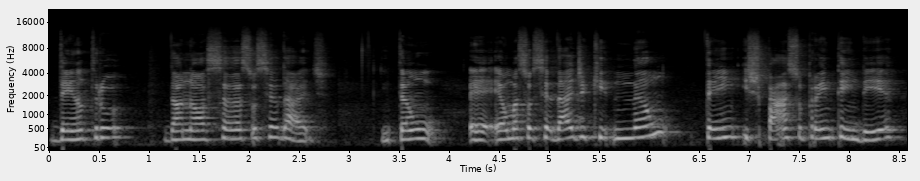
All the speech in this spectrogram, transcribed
dentro da nossa sociedade. Então, é, é uma sociedade que não tem espaço para entender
